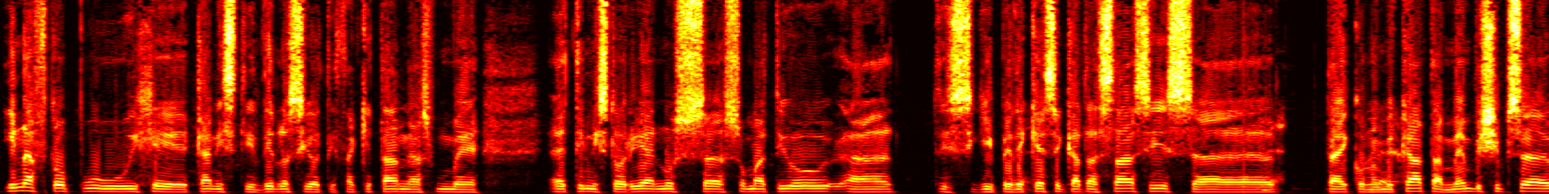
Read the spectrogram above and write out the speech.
Είναι αυτό που είχε κάνει στη δήλωση ότι θα κοιτάνε ας πούμε ε, την ιστορία ενός ε, σωματείου, ε, τις γηπαιδικές εγκαταστάσεις, ε, τα οικονομικά, τα memberships. ε,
